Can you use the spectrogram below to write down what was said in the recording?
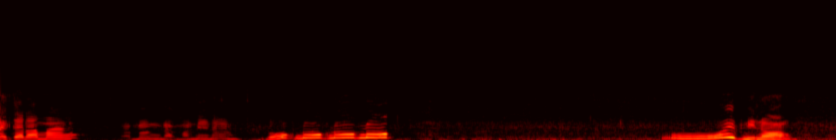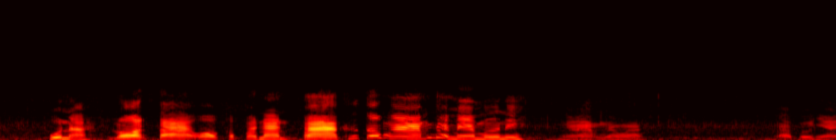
าไม่น้อยกระมังมั่งแบบมันเนี่ยนะลูกลูกลูกลูกโอ้ยพี่น้องพูดนะรอดตาออกกับปะนั่นป่าคือต้องงามแต่แม่มือนี่งามนะว่าตาตัวใหญ่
